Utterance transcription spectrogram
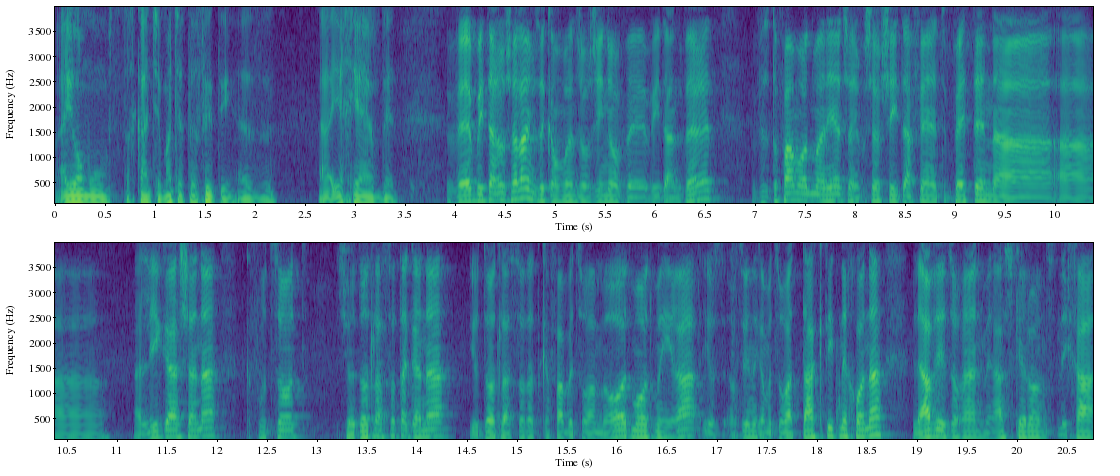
היום הוא שחקן של מנצ'סטר סיטי, אז אה, יחי ההבדל. ובית"ר ירושלים זה כמובן ג'ורג'יניו ו- ועידן ורד, וזו תופעה מאוד מעניינת שאני חושב שהיא תאפיין את בטן הליגה השנה, קבוצות שיודעות לעשות הגנה, יודעות לעשות התקפה בצורה מאוד מאוד מהירה, עוש- עושים את זה גם בצורה טקטית נכונה, להבדיל לצורך העניין מאשקלון, סליחה,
